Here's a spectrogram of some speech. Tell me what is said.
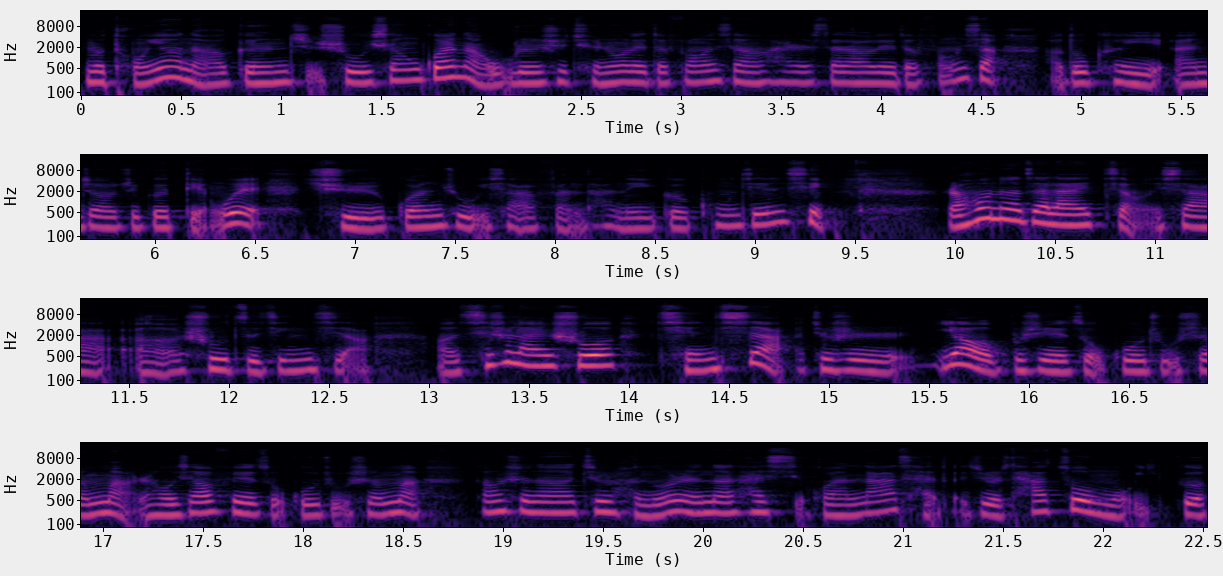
那么同样呢，跟指数相关的，无论是权重类的方向还是赛道类的方向啊，都可以按照这个点位去关注一下反弹的一个空间性。然后呢，再来讲一下呃数字经济啊，啊其实来说前期啊，就是药不是也走过主升嘛，然后消费也走过主升嘛。当时呢，就是很多人呢，他喜欢拉踩的，就是他做某一个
